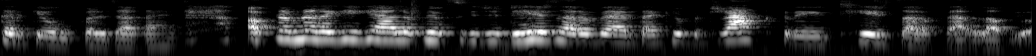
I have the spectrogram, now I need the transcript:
करके ऊपर जाता है। अपना अपना रखिए ख्याल, अपने ढेर सारा प्यार, ताकि ट्रैक करे ढेर सारा प्यार लव यू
